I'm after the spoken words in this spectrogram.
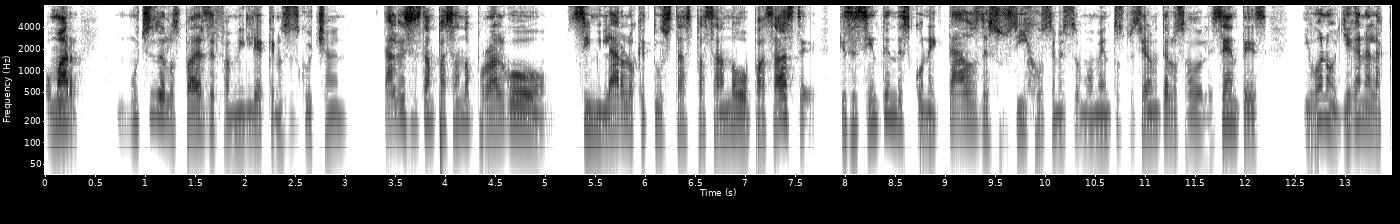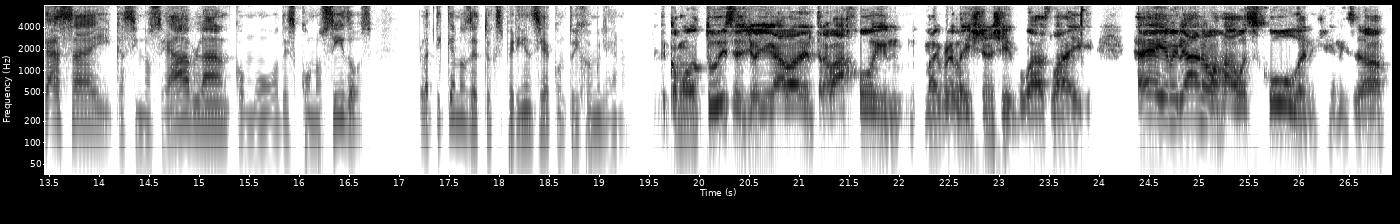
Omar, muchos de los padres de familia que nos escuchan tal vez están pasando por algo similar a lo que tú estás pasando o pasaste, que se sienten desconectados de sus hijos en estos momentos, especialmente los adolescentes. Y bueno, llegan a la casa y casi no se hablan como desconocidos. Platícanos de tu experiencia con tu hijo Emiliano. como tú dices, yo llegaba del trabajo y my relationship was like, hey, Emiliano, how was school? And, he said, oh,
